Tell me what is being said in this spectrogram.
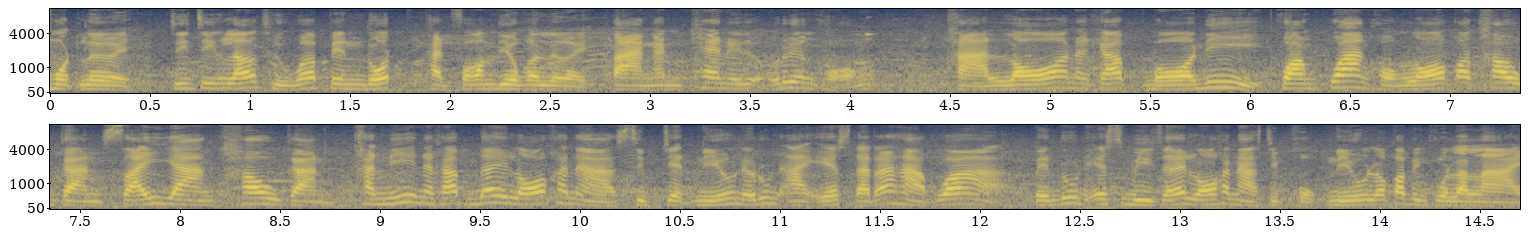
หมดเลย จริง ๆ แล้วถือว่าเป็นรถแพลตฟอร์มเดียวกันเลย ต่างกันแค่ในเรื่องของ ฐานล้อนะครับบอดี้ความกว้างของล้อก็เท่ากันไซส์ยางเท่ากัน คันนี้นะครับได้ล้อขนาด 17 นิ้วในรุ่น RS แต่ถ้าหากว่าเป็นรุ่น SV จะได้ล้อขนาด 16 นิ้ว แล้วก็เป็นคนละลาย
